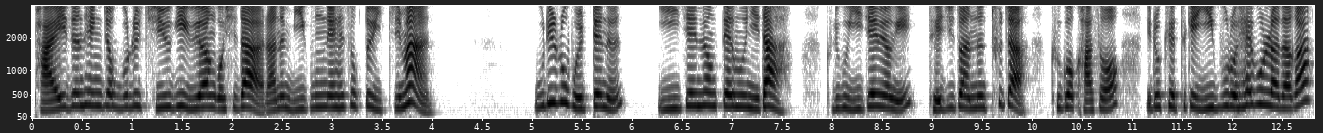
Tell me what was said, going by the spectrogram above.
바이든 행정부를 지우기 위한 것이다. 라는 미국 내 해석도 있지만 우리로 볼 때는 이재명 때문이다. 그리고 이재명이 되지도 않는 투자 그거 가서 이렇게 어떻게 입으로 해보려다가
